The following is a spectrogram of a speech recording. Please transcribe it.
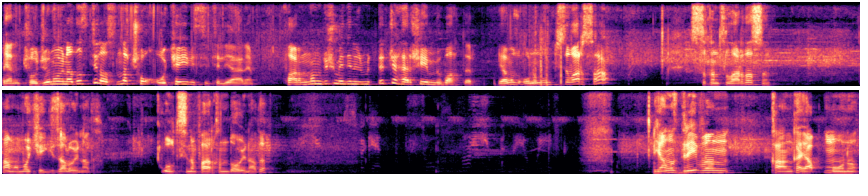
Yani çocuğun oynadığı stil aslında çok okey bir stil yani. Farmdan düşmediğiniz müddetçe her şey mübahtır. Yalnız onun ultisi varsa sıkıntılardasın. Tamam okey güzel oynadı. Ultisinin farkında oynadı. Yalnız Draven kanka yapma onu.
